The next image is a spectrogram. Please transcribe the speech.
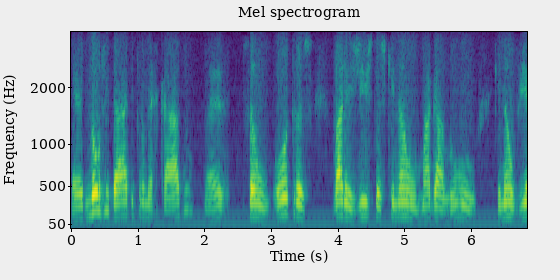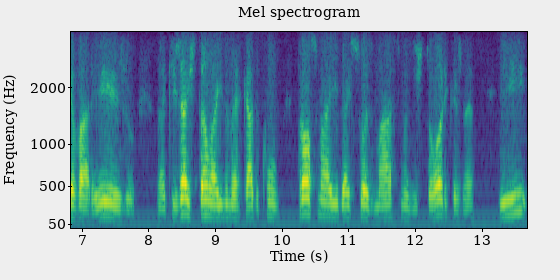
é, novidade para o mercado, né, são outras varejistas que não Magalu, que não Via Varejo, né, que já estão aí no mercado com próximo aí das suas máximas históricas, né, e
